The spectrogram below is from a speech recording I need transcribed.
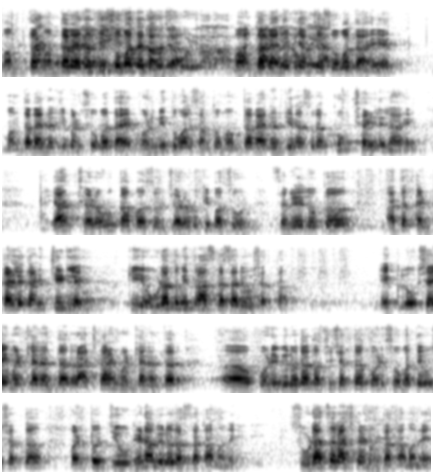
ममता ममता बॅनर्जी सोबत आहेत आमच्या ममता बॅनर्जी आमच्या सोबत आहेत ममता बॅनर्जी पण सोबत आहेत म्हणून मी तुम्हाला सांगतो ममता बॅनर्जीना सुद्धा खूप छळलेलं आहे। ह्या छळवणुकापासून छळवणुकीपासून सगळे लोक आता कंटाळलेत आणि चिडलेत की एवढा तुम्ही त्रास कसा देऊ शकता? एक लोकशाही म्हटल्यानंतर राजकारण म्हटल्यानंतर कोणी विरोधात असू शकतं कोणी सोबत येऊ शकतं पण तो जीवघेणा विरोध असता कामा नये. सुडाचं राजकारण होता कामा नये.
